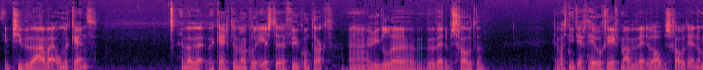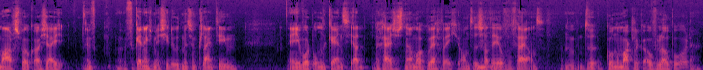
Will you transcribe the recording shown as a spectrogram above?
principe waren wij onderkend. En wij, wij kregen toen ook al eerste vuurcontact. Eh Riedel, eh, we werden beschoten. Het was niet echt heel gericht, maar we werden wel beschoten. En normaal gesproken, als jij een, verkenningsmissie doet met zo'n klein team... en je wordt onderkend, ja, dan ga je zo snel mogelijk weg, weet je. Want er zat heel veel vijand. We konden makkelijk overlopen worden.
